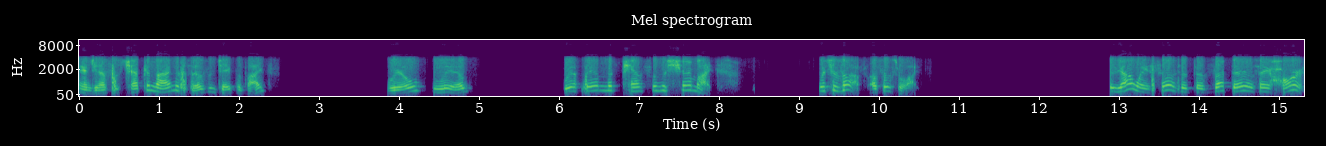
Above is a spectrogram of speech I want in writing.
In Genesis chapter 9, it says the Japhethites will live within the tents of the Shemites, which is us, us Israelites. So Yahweh says that, that there is a hearth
